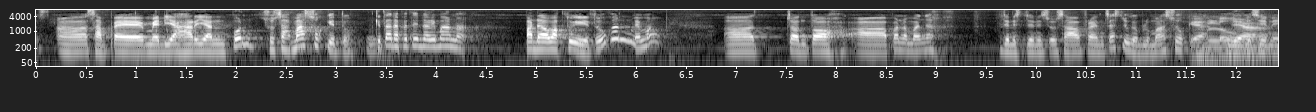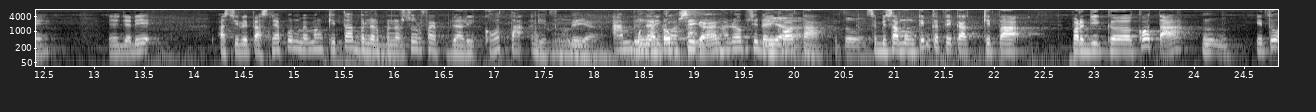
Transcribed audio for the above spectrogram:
Eh, sampai media harian pun susah masuk gitu. Kita dapetin dari mana? Pada waktu itu kan memang eh, contoh eh, apa namanya jenis-jenis usaha franchise juga belum masuk ya Belum. di Ya. sini. Ya jadi fasilitasnya pun memang kita benar-benar survive dari kota gitu Iya. ambil Mengadopsi dari kota kan? mengadopsi dari Iya, kota betul. sebisa mungkin ketika kita pergi ke kota itu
